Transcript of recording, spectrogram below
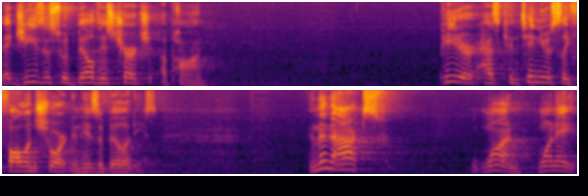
that Jesus would build his church upon, Peter has continuously fallen short in his abilities. And then Acts 1 1 8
